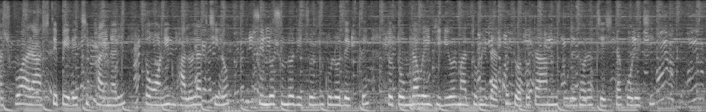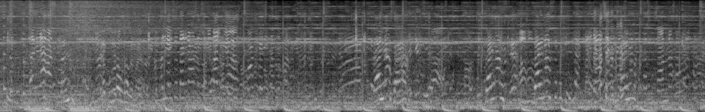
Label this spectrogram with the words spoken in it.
আসব আর আসতে পেরেছি ফাইনালি তো অনেক ভালো লাগছিল সুন্দর সুন্দর রিচুয়ালসগুলো দেখতে তো তোমরাও এই ভিডিওর মাধ্যমে দেখো যতটা আমি তুলে ধরার চেষ্টা করেছি দেখে দেখে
